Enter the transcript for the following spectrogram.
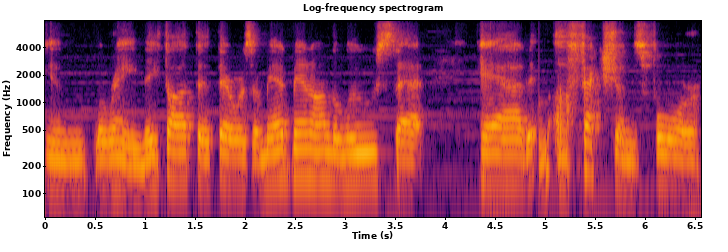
in Lorain. They thought that there was a madman on the loose that had affections for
